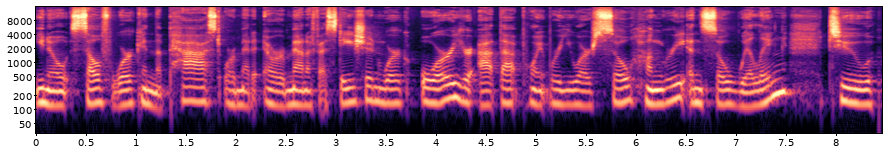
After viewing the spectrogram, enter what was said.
you know, self work in the past or med- or manifestation work or you're at that point where you are so hungry and so willing to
